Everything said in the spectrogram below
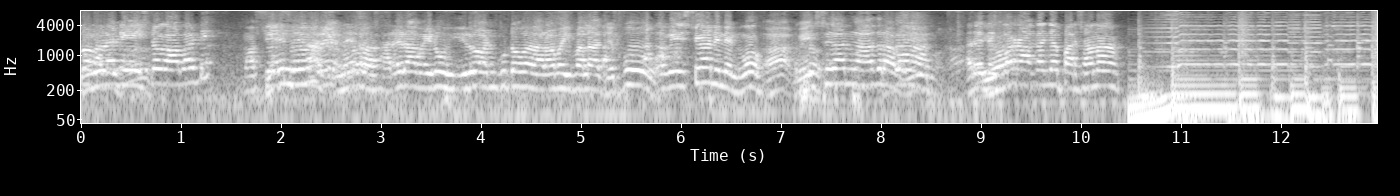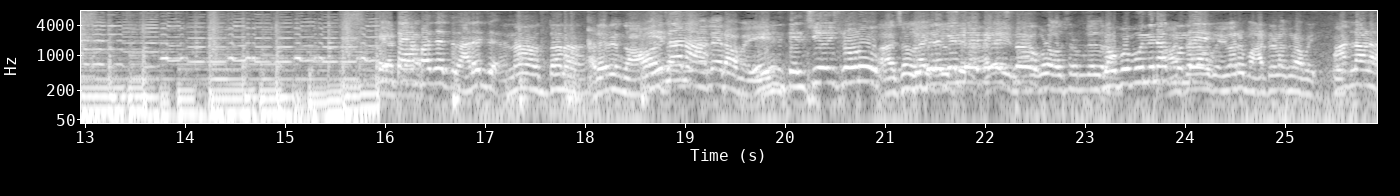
నువ్వు కాబట్టి సరే హీరో అనుకుంటావు కదా మళ్ళా చెప్పు. వేస్ట్ గాని నేను. వేస్ట్ గాని కాదురా భయ్. అరే రాకని చెప్పి మాట్లాడక మాట్లాడా.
